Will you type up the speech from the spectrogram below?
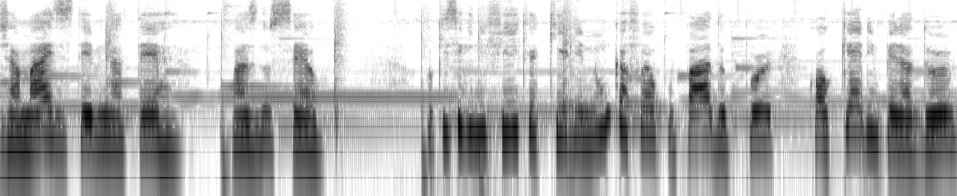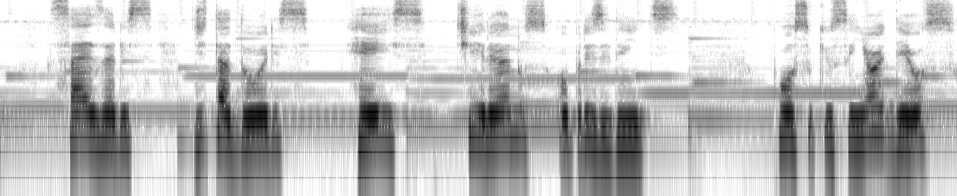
jamais esteve na terra, mas no céu, o que significa que ele nunca foi ocupado por qualquer imperador, césares, ditadores, reis, tiranos ou presidentes, posto que o Senhor Deus,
